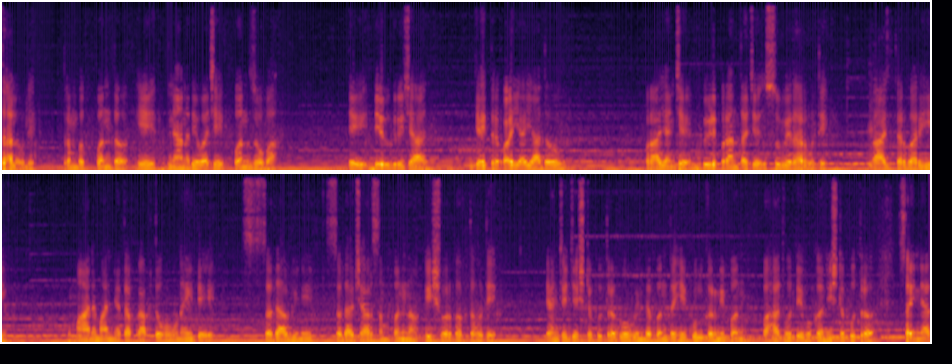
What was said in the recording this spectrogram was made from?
चालवले. त्र्यंबकपंत हे ज्ञानदेवाचे पणजोबा. ते देवगिरीच्या जैत्रपाळ या यादव राजांचे बीड प्रांताचे सुभेदार होते. राजदरबारी मानमान्यता प्राप्त होऊनही ते सदा विनीत सदाचार संपन्न ईश्वर भक्त होते. त्यांचे ज्येष्ठ पुत्र गोविंदपंत हे कुलकर्णी पण पाहत होते व कनिष्ठ पुत्र सैन्यात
